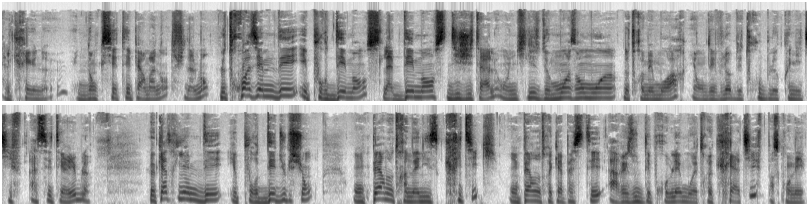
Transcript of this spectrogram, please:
Elle crée une, anxiété permanente finalement. Le troisième D est pour démence, la démence digitale. On utilise de moins en moins notre mémoire et on développe des troubles cognitifs assez terribles. Le quatrième D est pour déduction. On perd notre analyse critique, on perd notre capacité à résoudre des problèmes ou être créatif parce qu'on est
